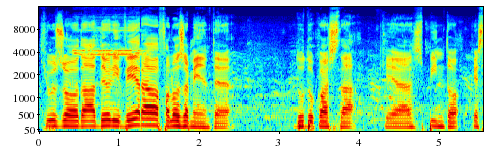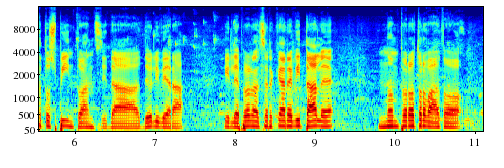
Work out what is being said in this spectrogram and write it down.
Chiuso da De Oliveira falosamente. Dudu Costa che, spinto, che è stato spinto anzi da De Oliveira il pallone a cercare Vitale. Non però trovato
